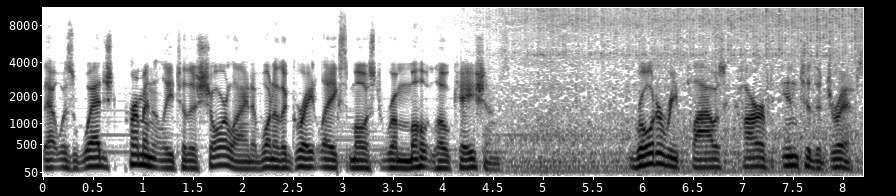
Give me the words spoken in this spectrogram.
that was wedged permanently to the shoreline of one of the Great Lakes' most remote locations. rotary plows carved into the drifts,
